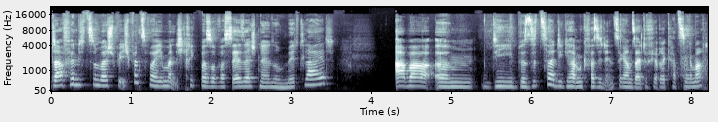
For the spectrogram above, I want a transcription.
da finde ich zum Beispiel, ich bin zwar jemand, ich kriege bei sowas sehr, sehr schnell so Mitleid, aber ähm, die Besitzer, die haben quasi eine Instagram-Seite für ihre Katzen gemacht,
